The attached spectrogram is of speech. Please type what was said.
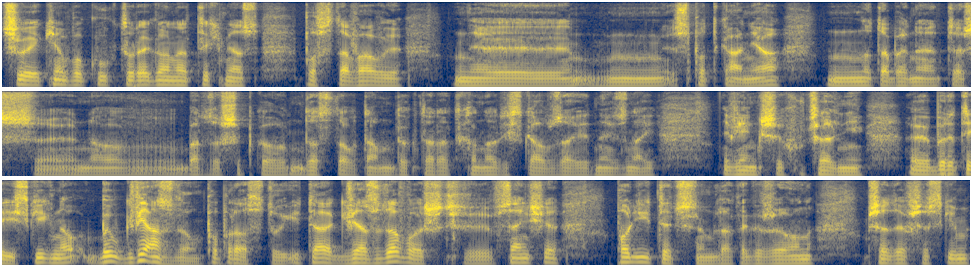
człowiekiem, wokół którego na natychmiast powstawały spotkania. Notabene też e, no, bardzo szybko dostał tam doktorat honoris causa jednej z największych uczelni e, brytyjskich. No, był gwiazdą po prostu i ta gwiazdowość w sensie politycznym, dlatego że on przede wszystkim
